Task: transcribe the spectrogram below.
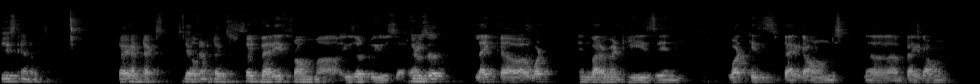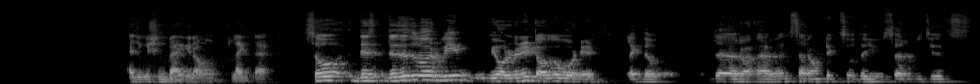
These kind of things, right? Context. Yeah, Okay. context. So it varies from uh, user to user. Right? User. Like uh, what environment he is in, what is background, uh, background, education background, like that. So this this is where we we already talk about it, like the the uh, surroundings of the user, which is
